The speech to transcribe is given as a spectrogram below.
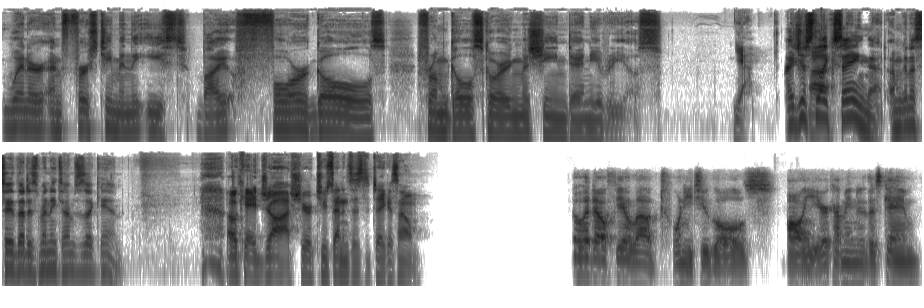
winner and first team in the East by four goals from goal scoring machine Danny Rios. Yeah. I just Uh, like saying that. I'm going to say that as many times as I can. Okay, Josh, your two sentences to take us home. Philadelphia allowed 22 goals all year coming into this game.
